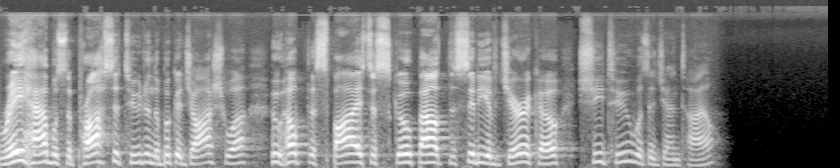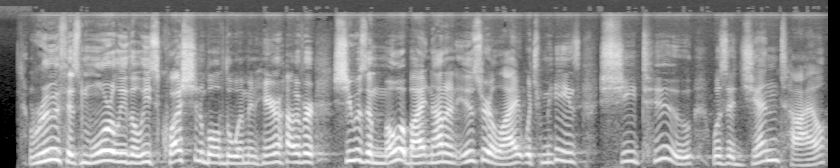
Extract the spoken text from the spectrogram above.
Rahab was the prostitute in the book of Joshua who helped the spies to scope out the city of Jericho. She too was a Gentile. Ruth is morally the least questionable of the women here. However, she was a Moabite, not an Israelite, which means she too was a Gentile.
